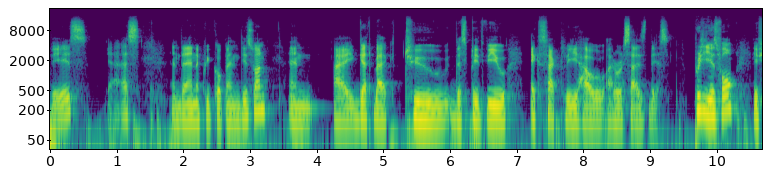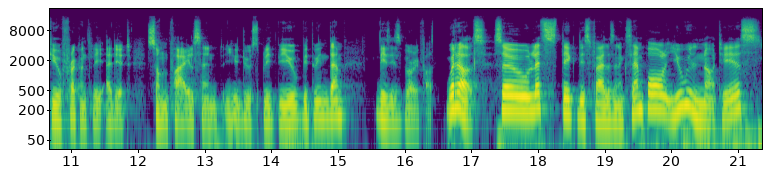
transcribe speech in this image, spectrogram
This, yes. And then a quick open this one. And I get back to the split view exactly how I resized this pretty useful if you frequently edit some files and you do split view between them. This is very fast. What else? So let's take this file as an example. You will notice,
